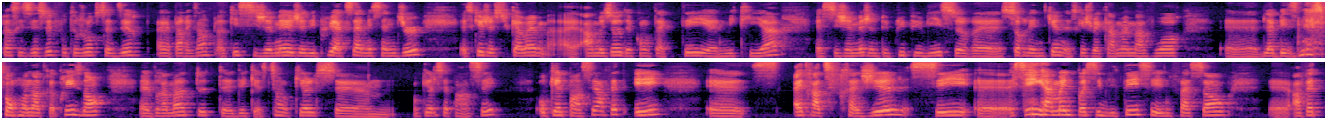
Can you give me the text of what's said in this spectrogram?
Parce que c'est ça, il faut toujours se dire, par exemple, OK, si jamais je n'ai plus accès à Messenger, est-ce que je suis quand même en mesure de contacter mes clients? si jamais je ne peux plus publier sur, sur LinkedIn, est-ce que je vais quand même avoir de la business pour mon entreprise? Donc, vraiment, toutes des questions auxquelles se, auxquelles se penser auquel penser en fait. Et euh, être antifragile, c'est euh, également une possibilité, c'est une façon, euh, en fait,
